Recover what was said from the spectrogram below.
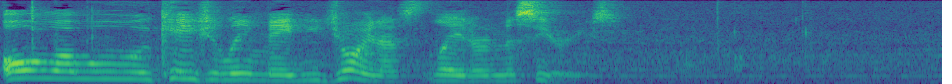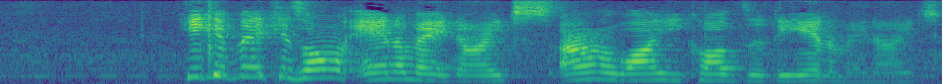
Ola will occasionally maybe join us later in the series. He could make his own anime nights. I don't know why he calls it the anime nights.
